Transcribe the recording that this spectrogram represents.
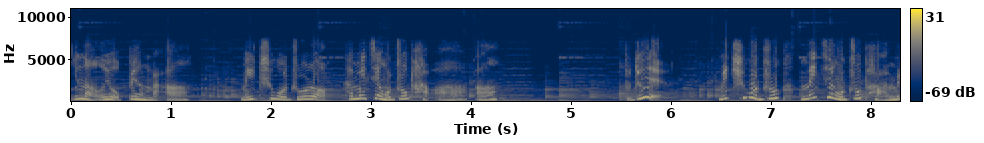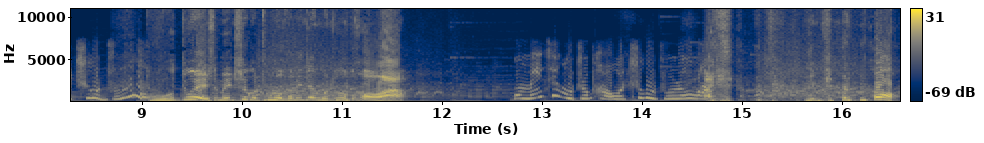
你脑子有病吧啊？没吃过猪肉，还没见过猪跑啊啊？不对，没吃过猪，没见过猪跑，还没吃过猪肉。不对，是没吃过猪肉，还没见过猪跑啊。我没见过猪跑，我吃过猪肉啊。你 别闹。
